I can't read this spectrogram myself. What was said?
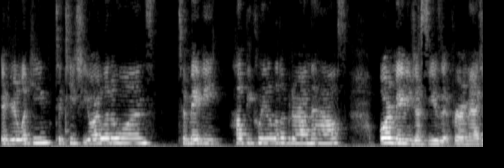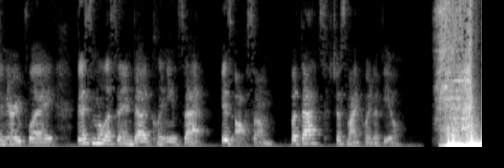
If you're looking to teach your little ones to maybe help you clean a little bit around the house, or maybe just use it for imaginary play, this Melissa and Doug cleaning set is awesome. But that's just my point of view.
